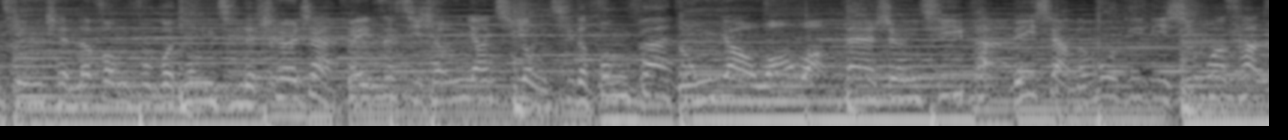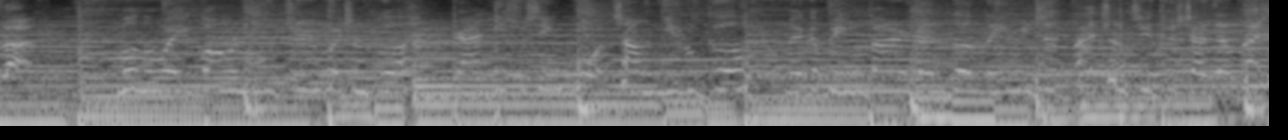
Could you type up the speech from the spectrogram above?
清晨的风拂过通勤的车站，每次启程扬起勇气的风帆。荣耀往往诞生期盼，理想的目的地星光灿烂。梦的微光如炬汇成河，燃一束星火唱一路歌。每个平凡人的灵云志，在成起最傻家在。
